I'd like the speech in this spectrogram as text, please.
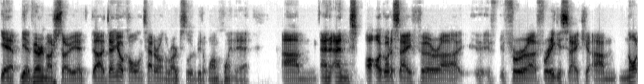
Yeah, yeah, very much so. Yeah, uh, Danielle Collins had her on the ropes a little bit at one point there, um, and and I, I got to say for uh, for uh, for Iga's sake, um, not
